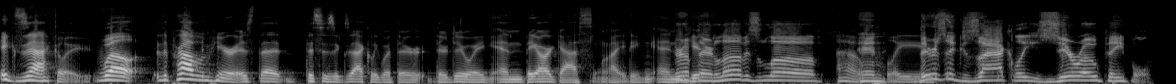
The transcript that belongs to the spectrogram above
Exactly. Well, the problem here is that this is exactly what they're they're doing, and they are gaslighting. And They're up here- there. Love is love. Oh, and please. there's exactly zero people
